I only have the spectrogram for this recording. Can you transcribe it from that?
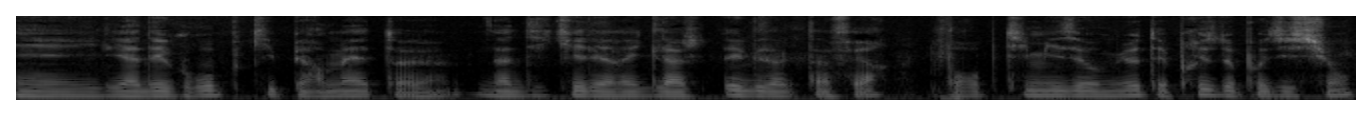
Et il y a des groupes qui permettent euh, d'indiquer les réglages exacts à faire pour optimiser au mieux tes prises de position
